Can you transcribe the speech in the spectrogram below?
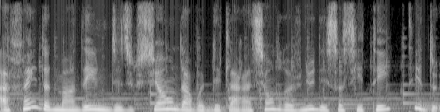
afin de demander une déduction dans votre déclaration de revenus des sociétés T2.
